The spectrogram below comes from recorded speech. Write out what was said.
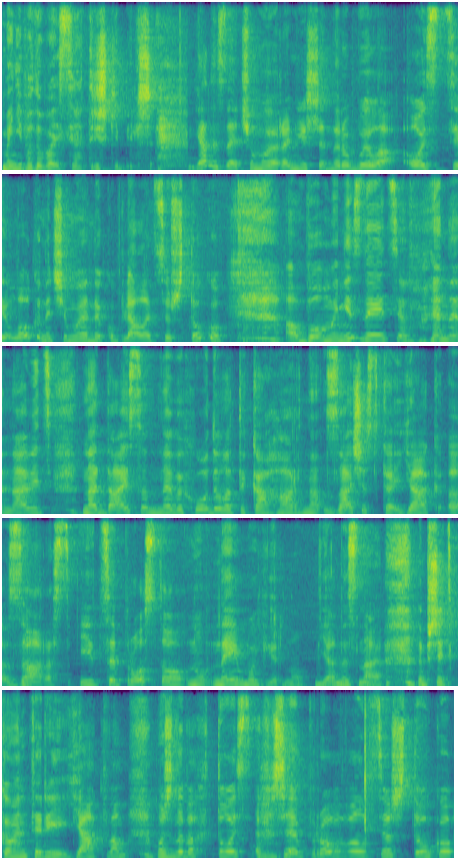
Мені подобається трішки більше. Я не знаю, чому я раніше не робила ось ці локони, чому я не купляла цю штуку. Бо мені здається, в мене навіть на Dyson не виходила така гарна зачіска, як е, зараз. І це просто ну, неймовірно. Я не знаю. Напишіть коментарі, як вам. Можливо, хтось вже пробував цю штуку.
